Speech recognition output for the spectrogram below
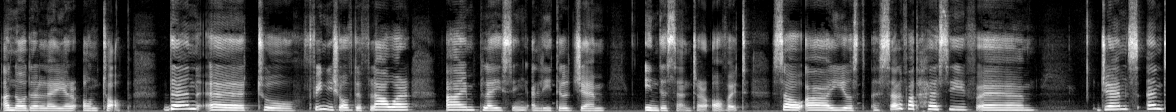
another layer on top. then uh, to finish off the flower I'm placing a little gem in the center of it so I used self-adhesive um, gems and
